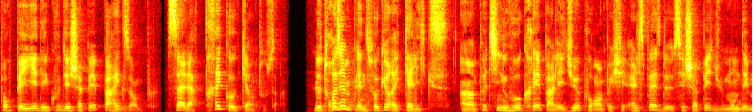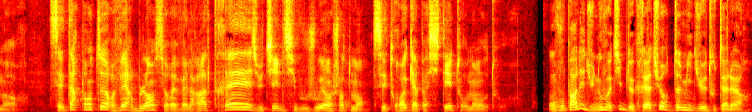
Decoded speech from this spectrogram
pour payer des coups d'échappée par exemple. Ça a l'air très coquin tout ça. Le troisième Planeswalker est Calix, un petit nouveau créé par les dieux pour empêcher Elspeth de s'échapper du monde des morts. Cet arpenteur vert-blanc se révélera très utile si vous jouez enchantement, ses trois capacités tournant autour. On vous parlait du nouveau type de créature demi-dieu tout à l'heure.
